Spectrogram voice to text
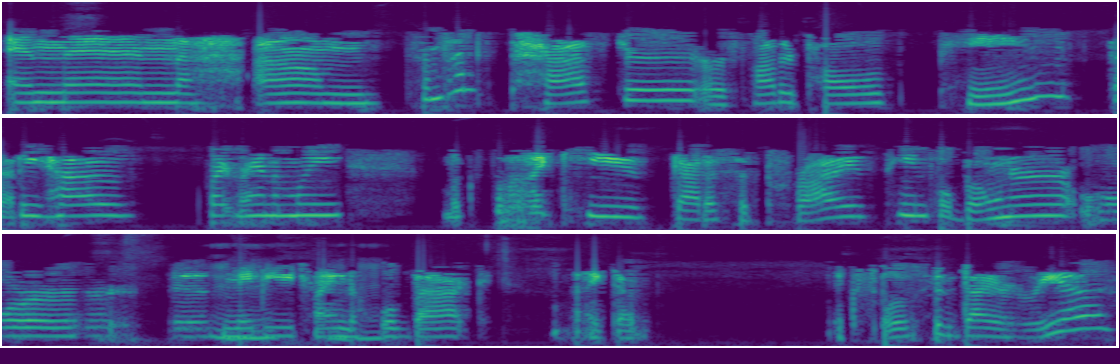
And then um, sometimes Pastor or Father Paul's pain that he has quite randomly looks like he's got a surprise painful boner or is maybe trying to hold back like a explosive diarrhea.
